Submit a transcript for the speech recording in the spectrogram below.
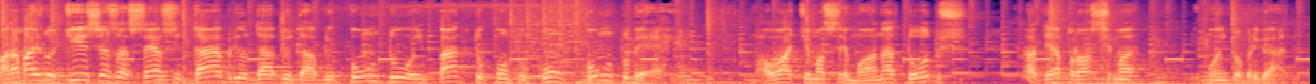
Para mais notícias, acesse www.impacto.com.br. Uma ótima semana a todos, até a próxima e muito obrigado.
